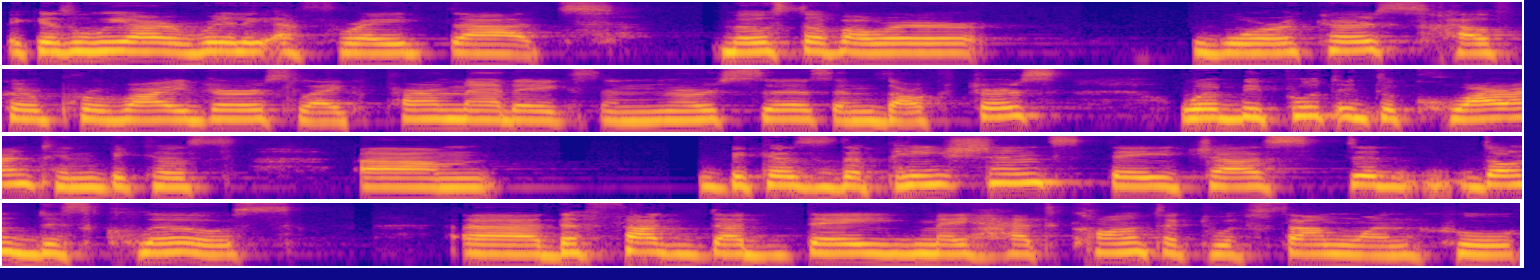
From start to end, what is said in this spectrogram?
because we are really afraid that most of our workers healthcare providers like paramedics and nurses and doctors will be put into quarantine because um, because the patients they just did, don't disclose uh, the fact that they may had contact with someone who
